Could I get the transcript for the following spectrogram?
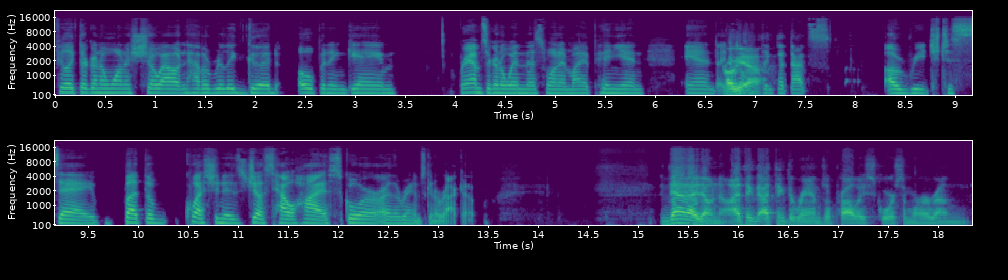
Feel like they're gonna want to show out and have a really good opening game. Rams are gonna win this one, in my opinion, and I Oh, don't yeah. think that that's a reach to say. But the question is just how high a score are the Rams gonna rack up? That I don't know. I think I think the Rams will probably score somewhere around.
